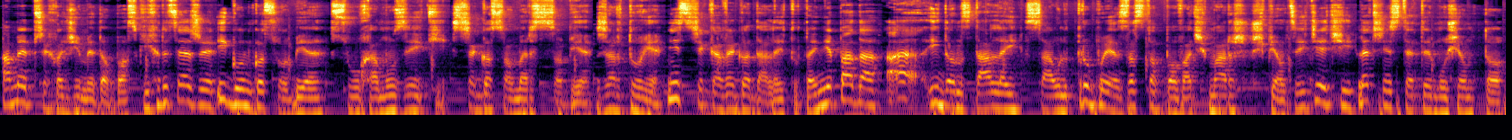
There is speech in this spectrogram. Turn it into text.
A my przechodzimy do boskich rycerzy i Gungo sobie słucha muzyki, z czego Somers sobie żartuje. Nic ciekawego dalej tutaj nie pada, a idąc dalej, Saul próbuje zastopować marsz śpiących dzieci, lecz niestety mu się to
